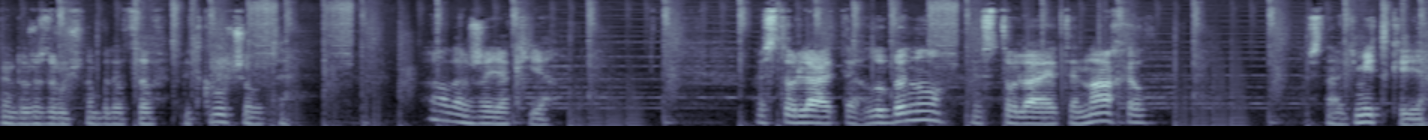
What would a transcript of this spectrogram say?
не дуже зручно буде це відкручувати. Але вже як є. Виставляєте глибину, виставляєте нахил. Ось навіть мітки є.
